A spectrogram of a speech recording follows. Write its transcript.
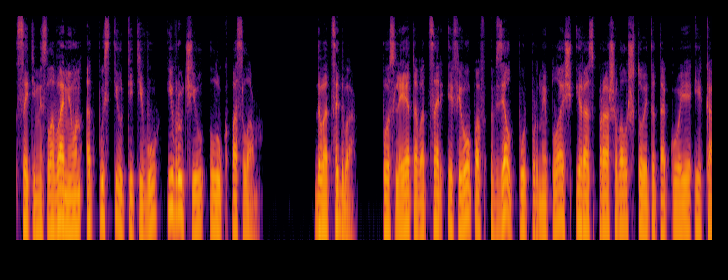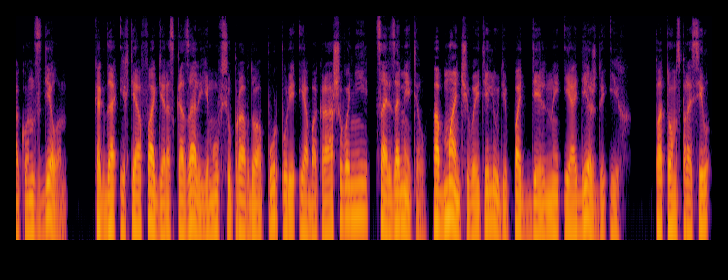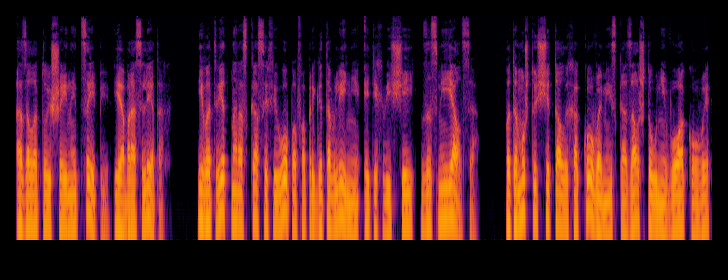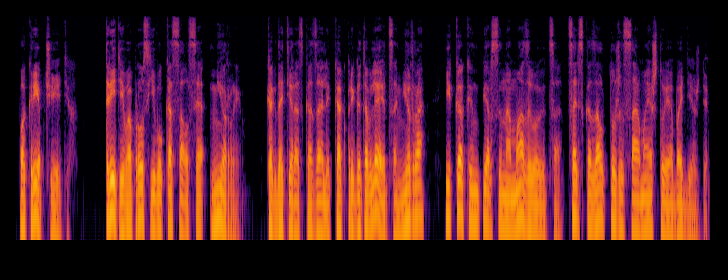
С этими словами он отпустил тетиву и вручил лук послам. 22. После этого царь Эфиопов взял пурпурный плащ и расспрашивал, что это такое и как он сделан. Когда их теофаги рассказали ему всю правду о пурпуре и об окрашивании, царь заметил, обманчивы эти люди, поддельны и одежды их. Потом спросил о золотой шейной цепи и о браслетах, и в ответ на рассказ эфиопов о приготовлении этих вещей засмеялся, потому что считал их оковами и сказал, что у него оковы покрепче этих. Третий вопрос его касался мирры. Когда те рассказали, как приготовляется мирра и как им персы намазываются, царь сказал то же самое, что и об одежде.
